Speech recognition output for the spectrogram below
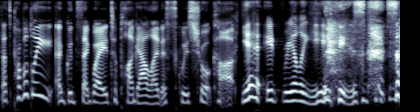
That's probably a good segue to plug our latest Squiz shortcut. Yeah, it really is. so,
